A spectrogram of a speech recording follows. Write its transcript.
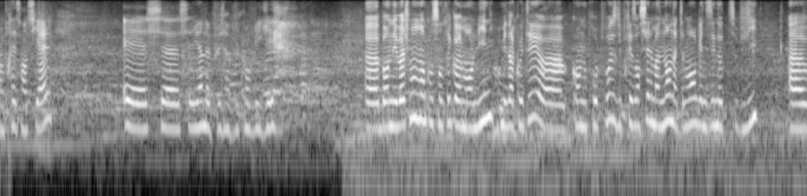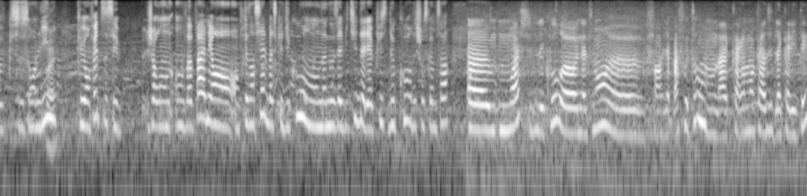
en présentiel. Et ça, devient de plus en plus compliqué. Euh, bah, on est vachement moins concentré quand même en ligne, mais d'un côté, euh, quand on nous propose du présentiel maintenant, on a tellement organisé notre vie, euh, que ce soit en ligne, que en fait, c'est genre on, ne va pas aller en, présentiel parce que du coup, on a nos habitudes d'aller à plus de cours, des choses comme ça. moi, les cours, honnêtement, il n'y a pas photo, on a carrément perdu de la qualité,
